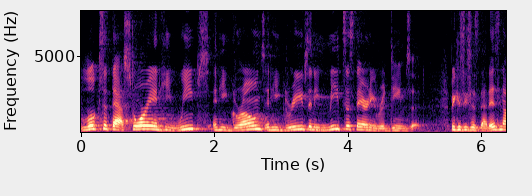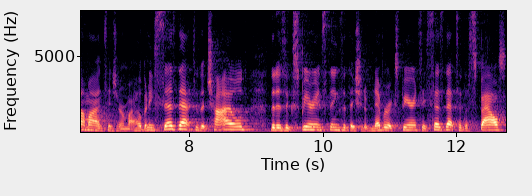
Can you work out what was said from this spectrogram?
looks at that story and he weeps and he groans and he grieves and he meets us there and he redeems it. Because he says, That is not my intention or my hope. And he says that to the child that has experienced things that they should have never experienced. He says that to the spouse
